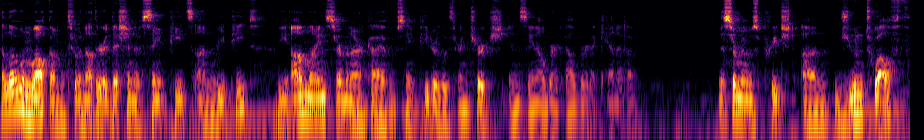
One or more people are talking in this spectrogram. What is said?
Hello and welcome to another edition of St. Pete's on Repeat, the online sermon archive of St. Peter Lutheran Church in St. Albert, Alberta, Canada. This sermon was preached on June 12th,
